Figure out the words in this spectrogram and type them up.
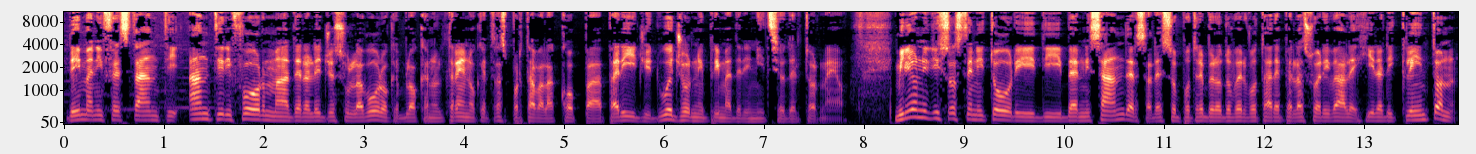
dei manifestanti antiriforma della legge sul lavoro che bloccano il treno che trasportava la Coppa a Parigi due giorni prima dell'inizio del torneo. Milioni di sostenitori di Bernie Sanders adesso potrebbero dover votare per la sua rivale Hillary Clinton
